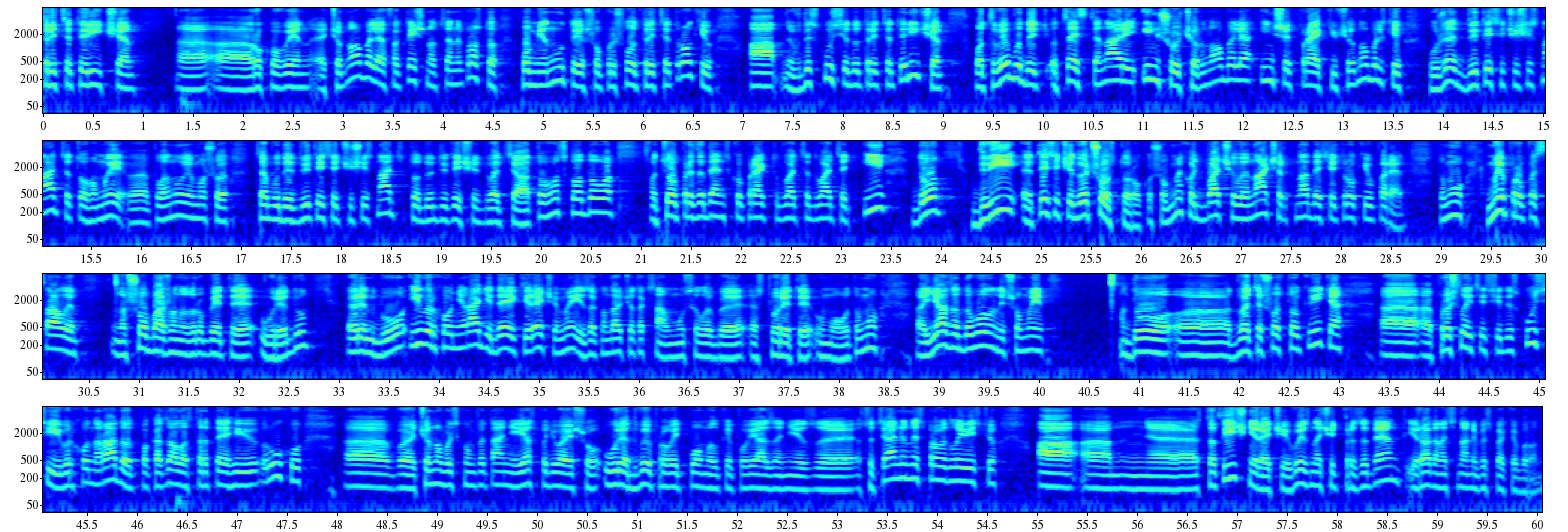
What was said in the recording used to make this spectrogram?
30-річчя е, е, роковин Чорнобиля. Фактично, це не просто пом'янути, що пройшло 30 років, а в дискусії до 30-річчя от вибудить оцей сценарій іншого Чорнобиля, інших проєктів чорнобильських. Уже 2016-го ми е, плануємо, що це буде 2016 до 2020 складова оцього президентського проєкту 2020 і до 2026 року, щоб ми хоч бачили начерк на 10 років вперед. Тому ми прописали, що бажано зробити уряду. РНБО і Верховній Раді деякі речі ми і законодавчо так само мусили би е, створити умову. Тому е, я задоволений, що ми до е, 26 квітня е, е, пройшли ці всі дискусії, і Верховна Рада от показала стратегію руху е, в Чорнобильському питанні. Я сподіваюся, що уряд виправить помилки, пов'язані з е, соціальною несправедливістю, а е, е, стратегічні речі визначить президент і Рада національної безпеки і оборони.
